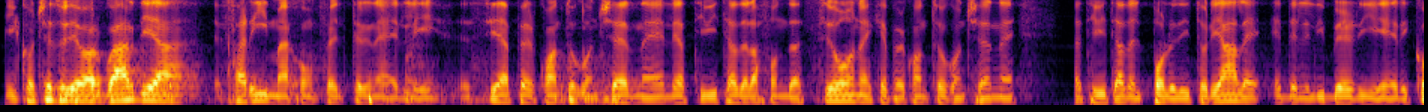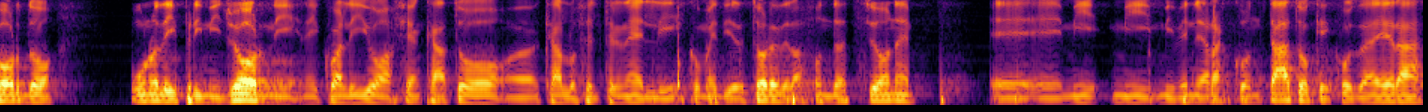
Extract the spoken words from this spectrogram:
il concetto di avanguardia fa rima con Feltrinelli, sia per quanto concerne le attività della fondazione che per quanto concerne l'attività del polo editoriale e delle librerie. Ricordo uno dei primi giorni nei quali io ho affiancato eh, Carlo Feltrinelli come direttore della fondazione e, e mi, mi, mi, venne raccontato che cosa era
